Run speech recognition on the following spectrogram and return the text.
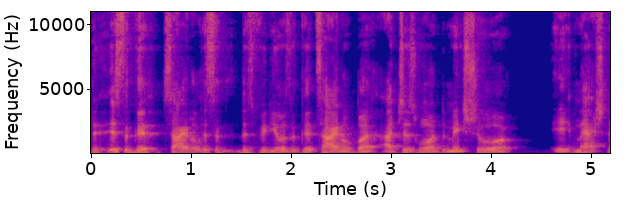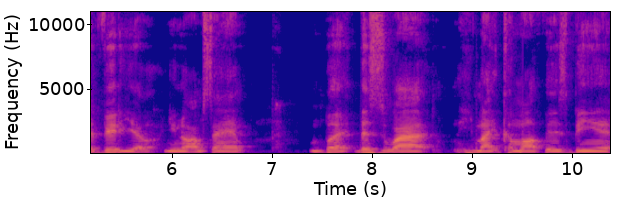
It's a good title. It's a this video is a good title, but I just wanted to make sure it matched the video. You know what I'm saying? But this is why he might come off as being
